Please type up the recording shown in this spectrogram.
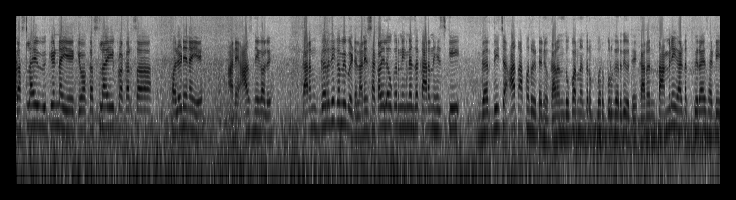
कसलाही विकेंड नाही आहे किंवा कसलाही प्रकारचा हॉलिडे नाही आहे आणि आज निघालो आहे कारण गर्दी कमी भेटेल आणि सकाळी लवकर निघण्याचं कारण हेच की गर्दीच्या आत आपण रिटर्न येऊ. कारण दुपारनंतर भरपूर गर्दी होते. कारण तामिणी घाटात फिरायसाठी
